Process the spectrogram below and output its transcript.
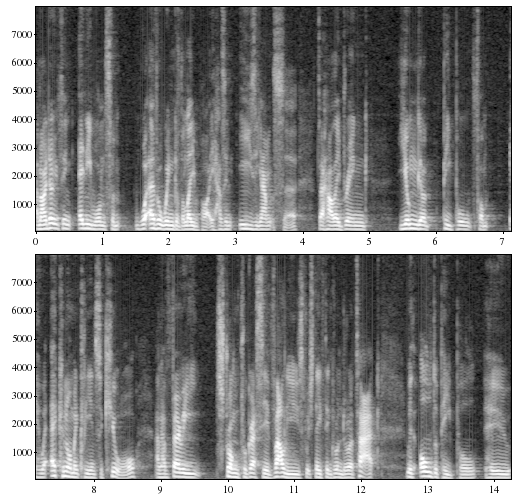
And I don't think anyone from whatever wing of the Labour Party has an easy answer to how they bring younger people from who are economically insecure and have very strong progressive values which they think are under attack with older people who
